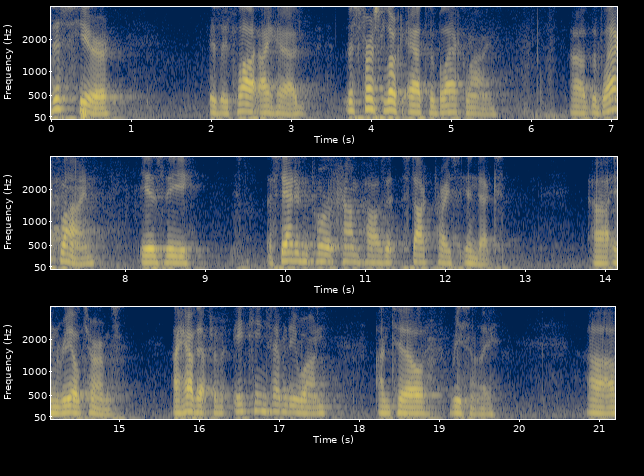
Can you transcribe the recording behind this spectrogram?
this here is a plot I had. Let's first look at the black line. Uh, the black line is the a Standard & Poor Composite Stock Price Index uh, in real terms. I have that from 1871 until recently. Uh,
